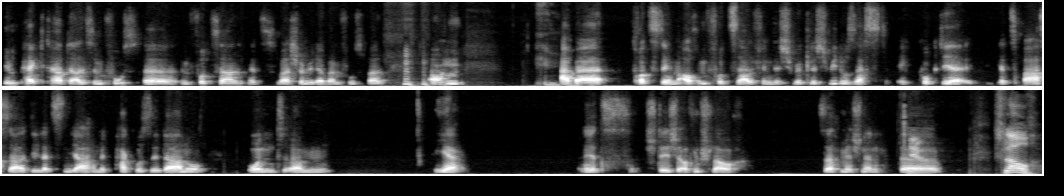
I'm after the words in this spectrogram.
Impact hat als im, Fuß, äh, im Futsal. Jetzt war ich schon wieder beim Fußball. ähm, aber trotzdem, auch im Futsal finde ich wirklich, wie du sagst, ich guck dir jetzt Barca die letzten Jahre mit Paco Sedano und ähm, hier, jetzt stehe ich auf dem Schlauch. Sag mir schnell. Der, ja. Schlauch.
